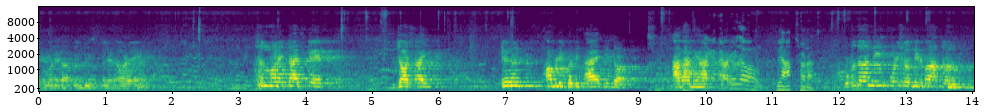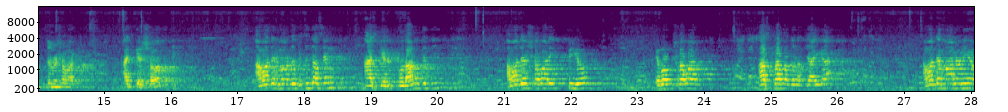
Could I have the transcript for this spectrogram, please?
বিসমিল্লাহির রহমানির সম্মানিত আজকে যশাই ইউনিয়ন আওয়ামী লীগ কর্তৃক আয়োজিত আগামী আট তারিখ। উপজেলা পরিষদ নির্বাচন জনসভার আজকের সভাপতি। আমাদের মধ্যে উপস্থিত আছেন আজকের প্রধান অতিথি। আমাদের সবারই প্রিয় এবং সবার আস্থাভাজনের জায়গা। আমাদের মাননীয়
